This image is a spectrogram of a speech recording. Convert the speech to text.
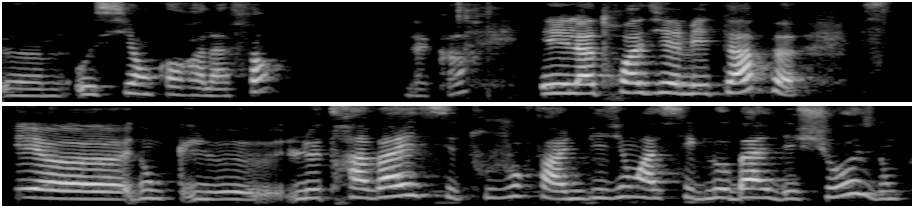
euh, aussi encore à la fin. D'accord. Et la troisième étape, c'est euh, donc le, le travail, c'est toujours faire une vision assez globale des choses. Donc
